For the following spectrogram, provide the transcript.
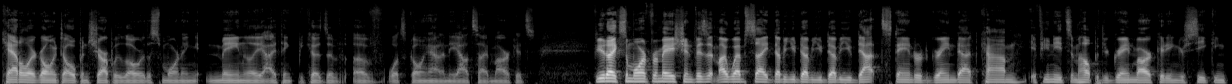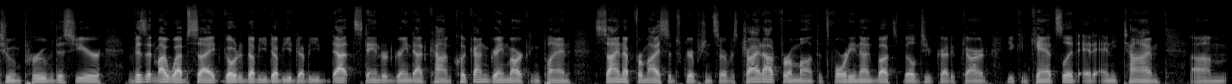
cattle are going to open sharply lower this morning, mainly, I think, because of, of what's going on in the outside markets. If you'd like some more information, visit my website, www.standardgrain.com. If you need some help with your grain marketing, you're seeking to improve this year, visit my website, go to www.standardgrain.com, click on Grain Marketing Plan, sign up for my subscription service. Try it out for a month. It's 49 bucks billed to your credit card. You can cancel it at any time. Um,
